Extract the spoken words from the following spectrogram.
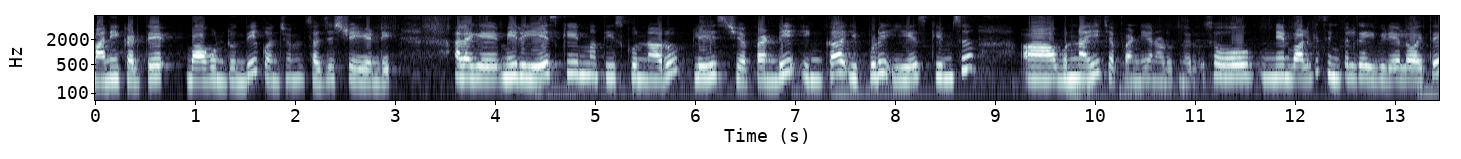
మనీ కడితే బాగుంటుంది? కొంచెం సజెస్ట్ చేయండి. అలాగే మీరు ఏ స్కీమ్ తీసుకున్నారు ప్లీజ్ చెప్పండి. ఇంకా ఇప్పుడు ఏ స్కీమ్స్ ఉన్నాయి చెప్పండి అని అడుగుతున్నారు. సో నేను వాళ్ళకి సింపుల్గా ఈ వీడియోలో అయితే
